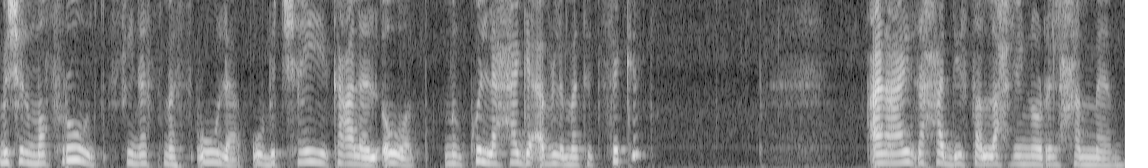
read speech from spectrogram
مش المفروض في ناس مسؤولة وبتشيك على الأوض من كل حاجة قبل ما تتسكن؟ أنا عايزة حد يصلح لي نور الحمام.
